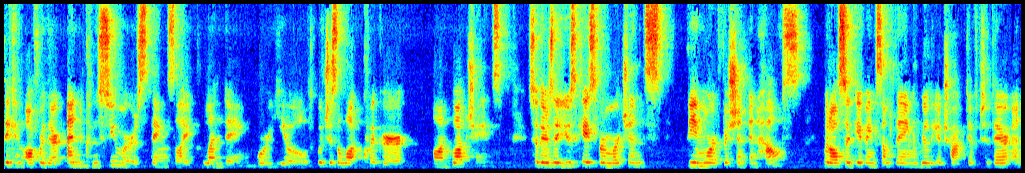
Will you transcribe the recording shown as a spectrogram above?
they can offer their end consumers things like lending or yield, which is a lot quicker on blockchains. So there's a use case for merchants being more efficient in house but also giving something really attractive to their end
